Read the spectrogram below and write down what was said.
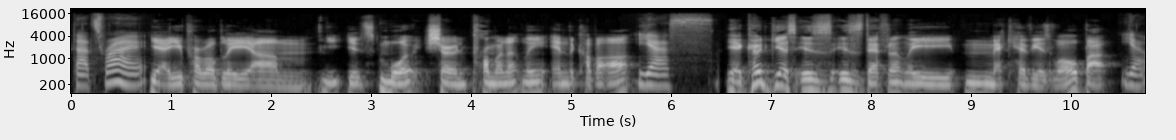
That's right. Yeah, you probably um, it's more shown prominently in the cover art. Yes. Yeah, Code Geass is is definitely mech heavy as well, but Yeah.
